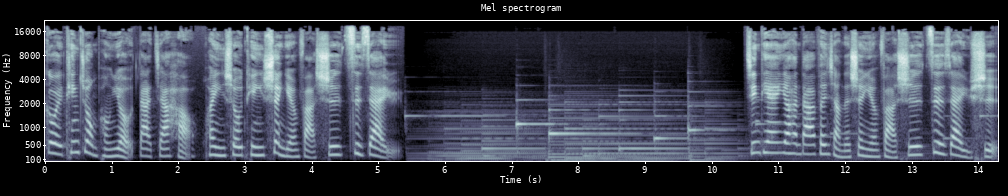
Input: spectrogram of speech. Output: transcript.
各位听众朋友，大家好，欢迎收听圣严法师自在语。今天要和大家分享的圣严法师自在语是：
